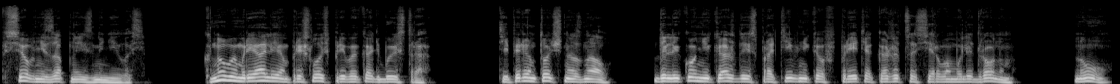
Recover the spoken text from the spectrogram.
все внезапно изменилось. К новым реалиям пришлось привыкать быстро. Теперь он точно знал, далеко не каждый из противников впредь окажется сервом или дроном. Ну,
